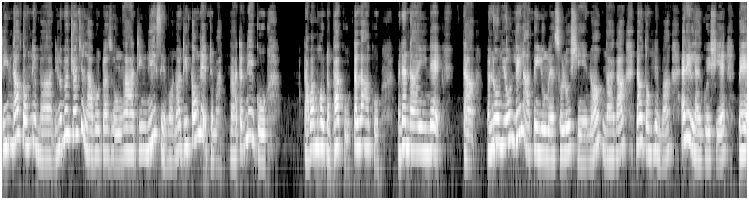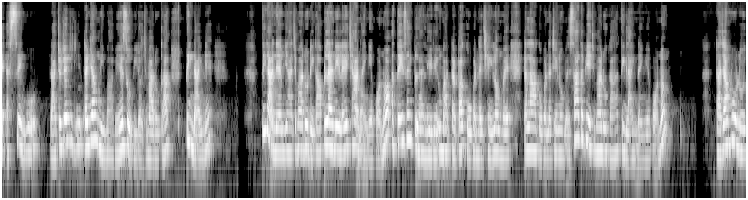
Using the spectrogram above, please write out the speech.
ဒီနောက်၃နှစ်မှာဒီလိုမျိုးကျွမ်းကျင်လာဖို့အတွက်ဆိုငါဒီနေ့စဉ်ပေါ့နော်ဒီ၃နှစ်အတွင်းမှာငါတစ်နေ့ကို ဒါမှမဟုတ်တစ်ပတ်ကိုတစ်လကိုဘယ်နှစ်နိုင်နဲ့ဒါဘလို့မျိုးလေးလာသင်ယူမယ်ဆိုလို့ရှိရင်တော့ငါကနောက်၃နှစ်မှာအဲ့ဒီ language ရဲ့ဘယ်အဆင့်ကိုဒါကြွကြွချင်းချင်းတပြောင်နေမှာပဲဆိုပြီးတော့ကျမတို့ကသိနိုင်တယ်သိတာနဲ့အများကျမတို့တွေက plan တွေလည်းချနိုင်နေပေါ့နော်အသေးစိတ် plan လေးတွေဥမာတစ်ပတ်ကိုဘယ်နှချိန်လုပ်မယ်တစ်လကိုဘယ်နှချိန်လုပ်မယ်စသဖြင့်ကျမတို့ကသိလိုက်နိုင်နေပေါ့နော်ဒါကြောင့်မို့လို့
